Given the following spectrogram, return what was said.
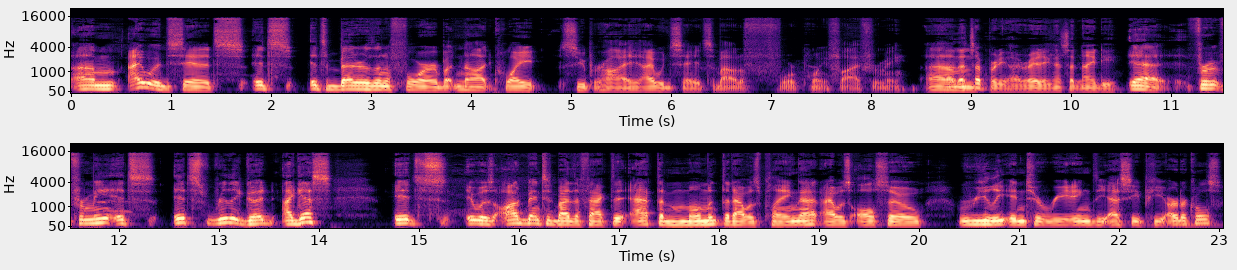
Um, I would say it's it's it's better than a four, but not quite super high. I would say it's about a four point five for me. Um, Oh, that's a pretty high rating. That's a 90. yeah. For for me, it's it's really good. I guess it's it was augmented by the fact that at the moment that I was playing that, I was also really into reading the SCP articles.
